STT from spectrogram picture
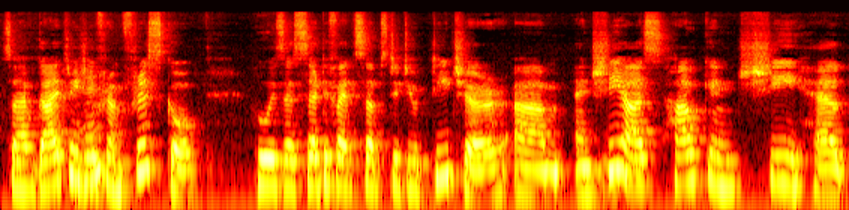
So I have Gayatri mm-hmm. from Frisco who is a certified substitute teacher, um, and she asks how can she help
